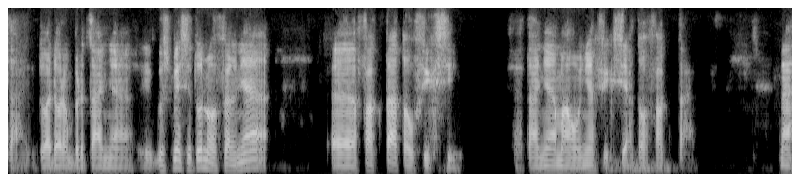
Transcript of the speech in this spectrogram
Nah, itu ada orang bertanya, eh, Gus Mis itu novelnya uh, fakta atau fiksi? Saya tanya maunya fiksi atau fakta. Nah,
